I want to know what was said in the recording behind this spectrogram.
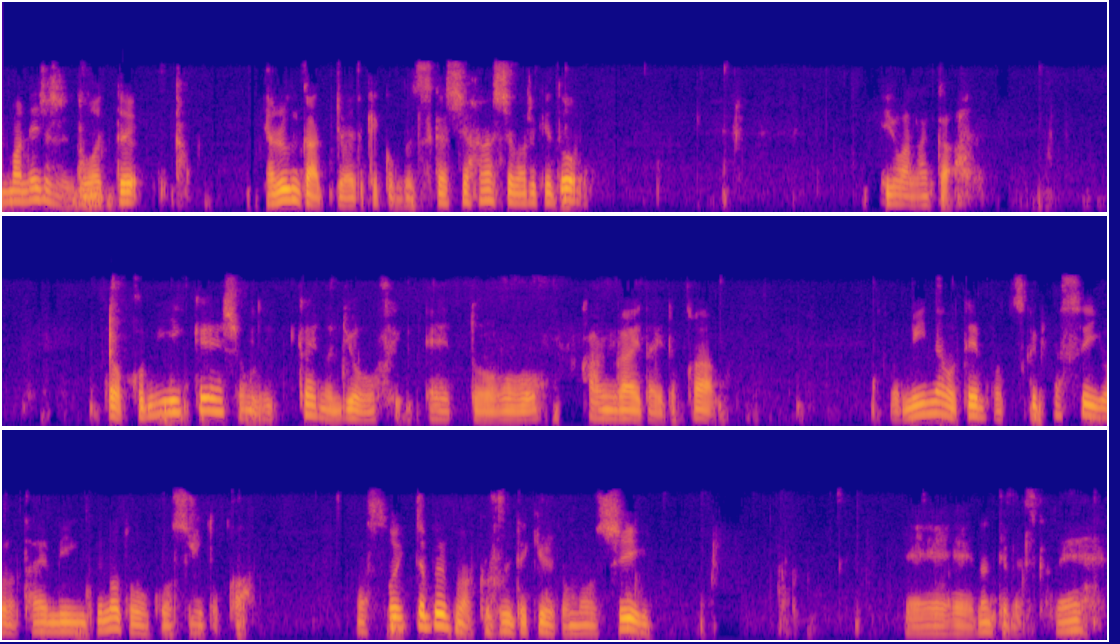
ィマネージャーとしてどうやってやるんかって言われて結構難しい話ではあるけど、要はなんか、コミュニケーションの1回の量を、えーと、考えたりとか、みんなのテンポを作りやすいようなタイミングの投稿をするとか、まあ、そういった部分は工夫できると思うし、えー、なんて言うんですかね。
